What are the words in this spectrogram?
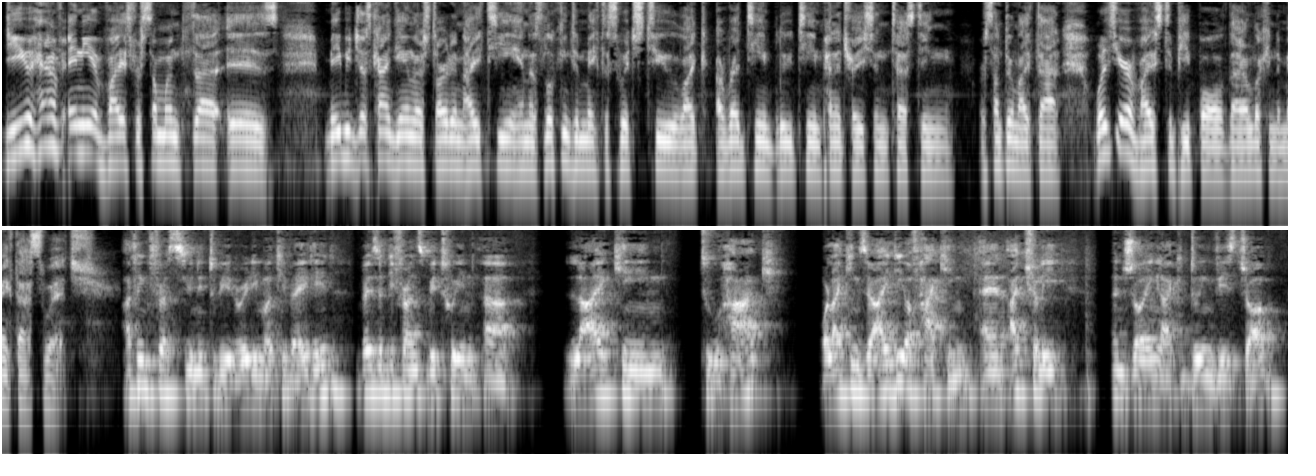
Do you have any advice for someone that is maybe just kind of getting their start in IT and is looking to make the switch to like a red team, blue team penetration testing or something like that? What is your advice to people that are looking to make that switch? I think first you need to be really motivated. There's a difference between uh, liking to hack or liking the idea of hacking and actually enjoying like doing this job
